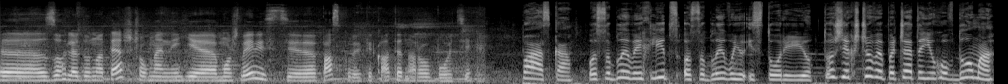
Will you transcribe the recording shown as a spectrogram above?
е, з огляду на те, що в мене є можливість е, паску випікати на роботі. Паска особливий хліб з особливою історією. Тож, якщо ви печете його вдома,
